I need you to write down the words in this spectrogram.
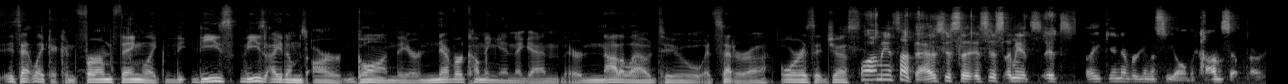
is that like a confirmed thing? Like the, these these items are gone; they are never coming in again. They're not allowed to, etc. Or is it just Well, I mean, it's not that. It's just that. It's just. I mean, it's it's like you're never going to see all the concept art,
